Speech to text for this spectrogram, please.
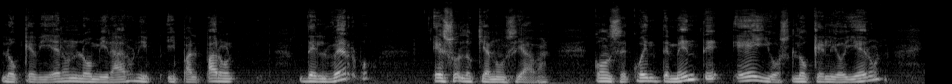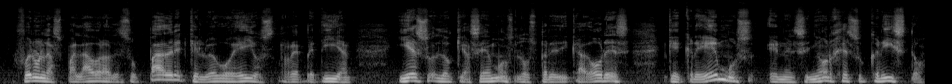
lo que vieron, lo miraron y, palparon del verbo, eso es lo que anunciaban. Consecuentemente, ellos lo que le oyeron fueron las palabras de su padre que luego ellos repetían. Y eso es lo que hacemos los predicadores que creemos en el Señor Jesucristo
